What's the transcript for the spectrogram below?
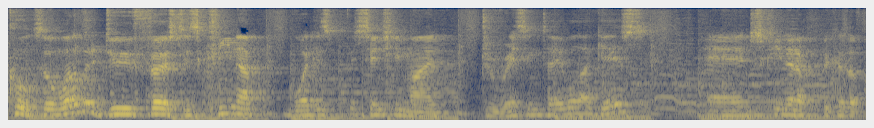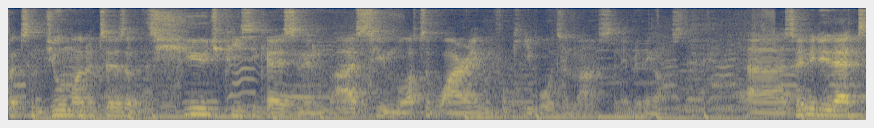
cool. So what I'm to do first is clean up what is essentially my dressing table, I guess. And just clean it up because I've got some dual monitors, I've got this huge PC case, and then I assume lots of wiring for keyboards and mouse and everything else. Uh, so let me do that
